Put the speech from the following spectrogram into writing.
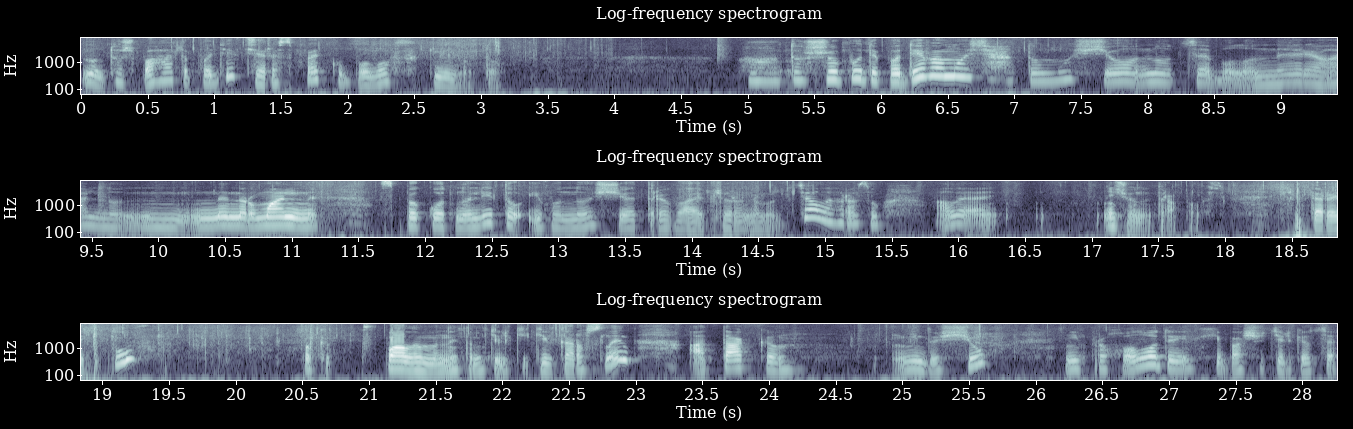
Ну, дуже багато плодів через спеку було скинуто. То що буде, подивимось, тому що ну, це було нереально, ненормальне спекотне літо і воно ще триває. Вчора нам обіцяли грозу, але нічого не трапилось. Вітерець був, поки впали в мене там тільки кілька рослин, а так ні дощу ні прохолоди, хіба що тільки оце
